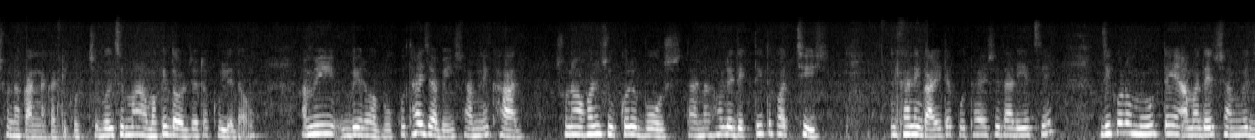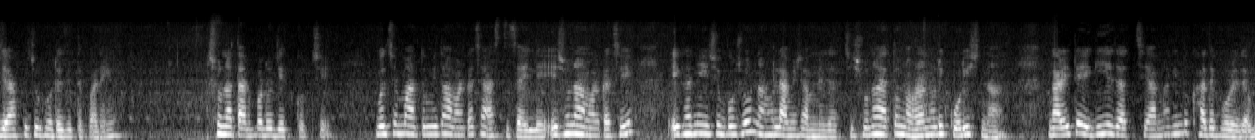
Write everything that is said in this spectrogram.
সোনা কান্নাকাটি করছে। বলছে, মা, আমাকে দরজাটা খুলে দাও। আমি বের হব। কোথায় যাবে? সামনে খাদ। সোনা, ওখানে চুপ করে বস। তা না হলে দেখতেই তো পাচ্ছিস। এখানে গাড়িটা কোথায় এসে দাঁড়িয়েছে? যে কোনো মুহূর্তে আমাদের সঙ্গে যা কিছু ঘটে যেতে পারে। সোনা তারপরও জেদ করছে। বলছে, মা, তুমি তো আমার কাছে আসতে চাইলে। এসো না আমার কাছে। এখানে এসে বসো, না হলে আমি সামনে যাচ্ছি। সোনা, এত নড়ানড়ি করিস না। গাড়িটা এগিয়ে যাচ্ছে, আমরা কিন্তু খাদে পড়ে যাব।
